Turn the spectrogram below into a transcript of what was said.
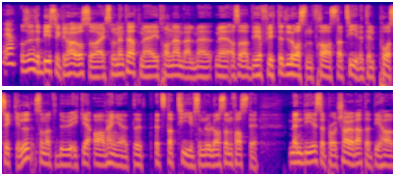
Ja. Og så synes jeg Bysykkel har jo også eksperimentert med i Trondheim vel med, med Altså, de har flyttet låsen fra stativet til på sykkelen, sånn at du ikke er avhengig av et, et stativ som du låser den fast i. Men deres approach har jo vært at de har,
